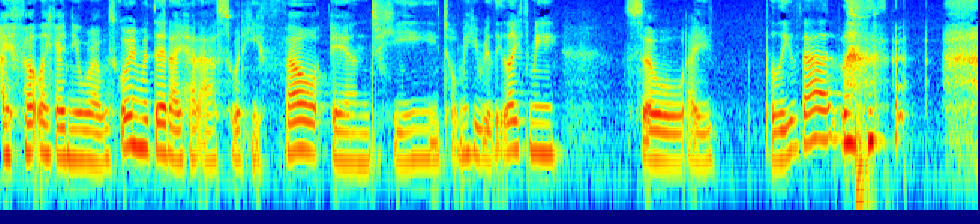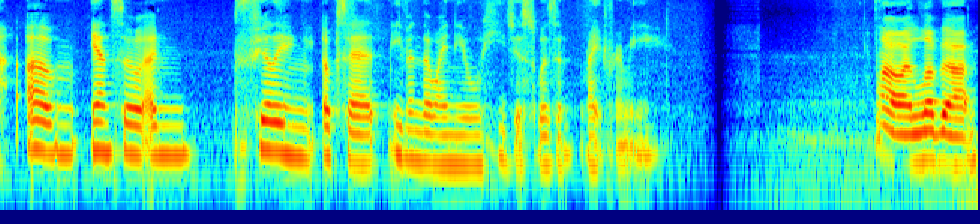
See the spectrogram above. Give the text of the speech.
I felt like I knew where I was going with it. I had asked what he felt, and he told me he really liked me. So I believe that. um, and so I'm feeling upset, even though I knew he just wasn't right for me. Oh, I love that.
